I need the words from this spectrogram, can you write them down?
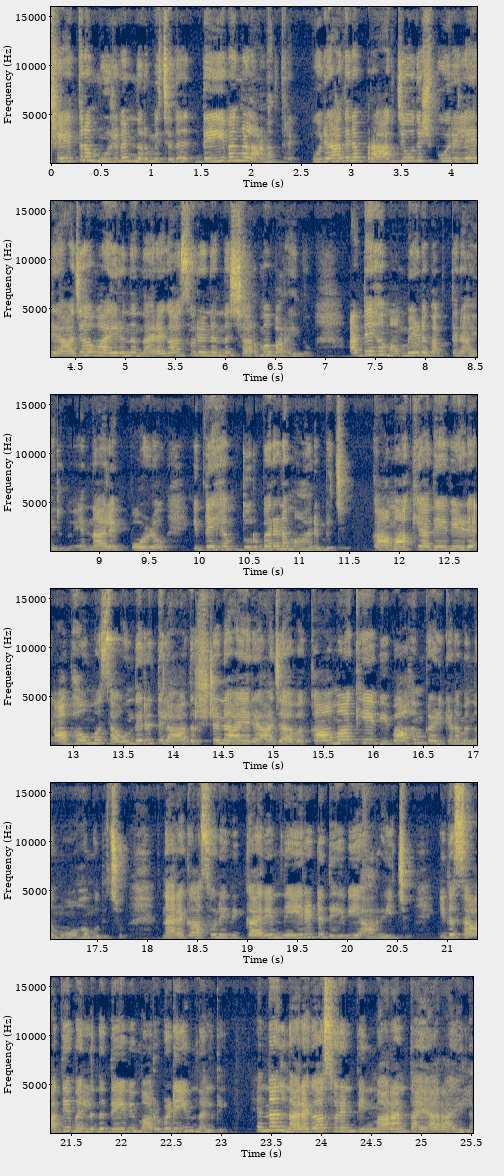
ക്ഷേത്രം മുഴുവൻ നിർമ്മിച്ചത് ദൈവങ്ങളാണത്രേ. പുരാതന പ്രാഗ് ജ്യോതിഷ്പൂരിലെ രാജാവായിരുന്ന നരകാസുരൻ എന്ന് ശർമ്മ പറയുന്നു. അദ്ദേഹം അമ്മയുടെ ഭക്തനായിരുന്നു. എന്നാൽ എപ്പോഴോ ഇദ്ദേഹം ദുർഭരണം ആരംഭിച്ചു. കാമാഖ്യാദേവിയുടെ അഭൗമ സൗന്ദര്യത്തിൽ ആദർഷ്ടനായ രാജാവ് കാമാഖ്യയെ വിവാഹം കഴിക്കണമെന്ന് മോഹമുദിച്ചു. നരകാസുരൻ ഇക്കാര്യം നേരിട്ട് ദേവിയെ അറിയിച്ചു. ഇത് സാധ്യമല്ലെന്ന് ദേവി മറുപടിയും നൽകി. എന്നാൽ നരകാസുരൻ പിന്മാറാൻ തയ്യാറായില്ല.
